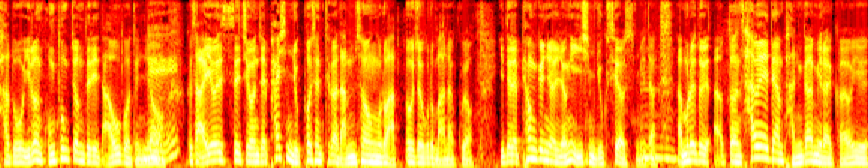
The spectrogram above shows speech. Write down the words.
봐도 이런 공통점들이 나오거든요. 네. 그래서 iOS 지원자의 86%가 남성으로 압도적으로 많았고요. 이들의 평균 연령이 26세였습니다. 음. 아무래도 어떤 사회에 대한 반감이랄까요? 이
